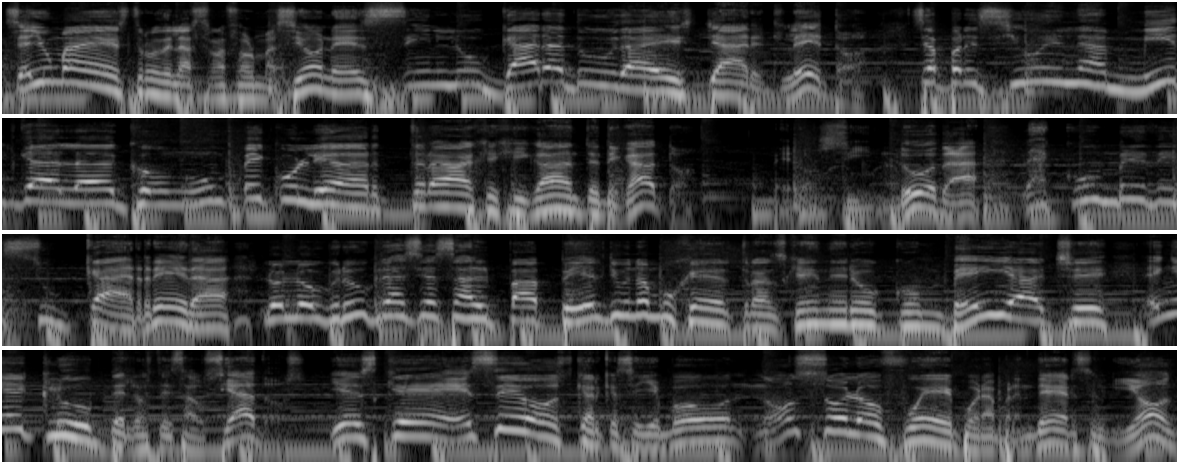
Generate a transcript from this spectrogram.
Si hay un maestro de las transformaciones, sin lugar a duda es Jared Leto. Se apareció en la Met Gala con un peculiar traje gigante de gato. Pero sin duda, la cumbre de su carrera lo logró gracias al papel de una mujer transgénero con VIH en el Club de los Desahuciados. Y es que ese Oscar que se llevó no solo fue por aprenderse el guion,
